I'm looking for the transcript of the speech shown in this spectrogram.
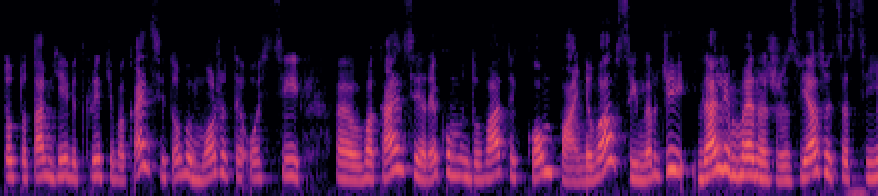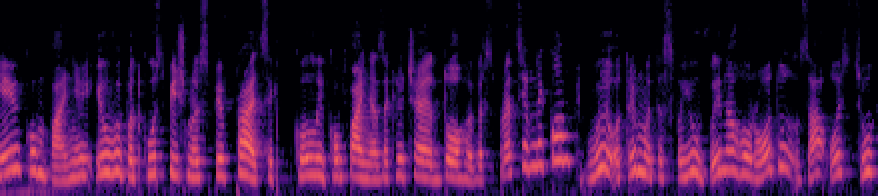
тобто там є відкриті вакансії, то ви можете ось ці вакансії рекомендувати компанії Valve Synergy. Далі менеджер зв'язується з цією компанією, і у випадку успішної співпраці, коли компанія заключає договір з працівником, ви отримуєте свою винагороду за ось цю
